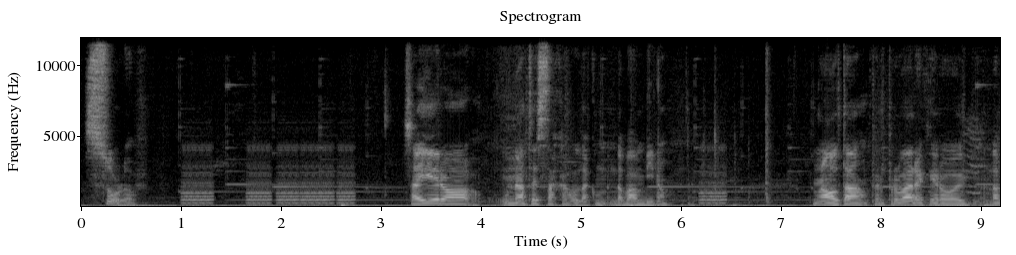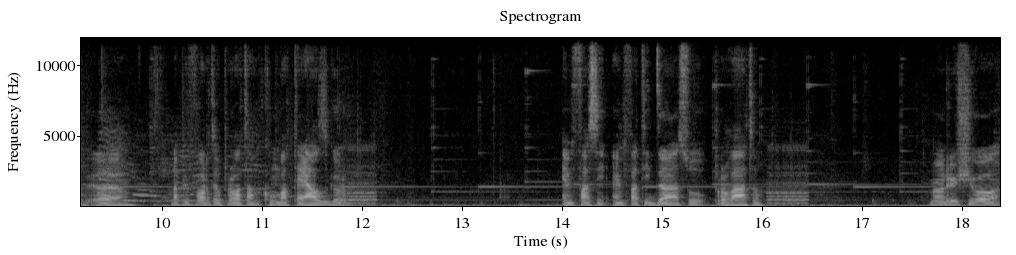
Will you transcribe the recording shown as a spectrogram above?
Sort of. Sai, ero una testa calda da bambino. Una volta per provare che ero la, eh, la più forte ho provato a combattere Asgore. Enfasi- enfatizza su provato. Non riuscivo.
